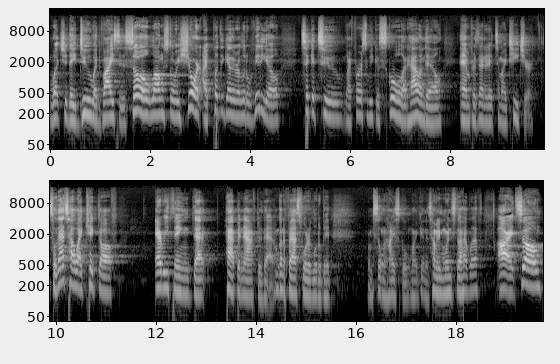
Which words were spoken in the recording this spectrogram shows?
what should they do, advices. So, long story short, I put together a little video, took it to my first week of school at Hallandale, and presented it to my teacher. So that's how I kicked off everything that happened after that. I'm going to fast forward a little bit. I'm still in high school. My goodness, how many more minutes do I have left? All right, so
